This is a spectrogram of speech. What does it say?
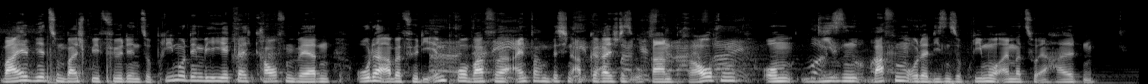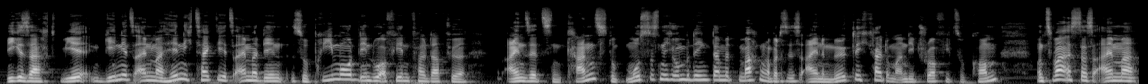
weil wir zum Beispiel für den Supremo, den wir hier gleich kaufen werden, oder aber für die Impro-Waffe einfach ein bisschen abgereichertes Uran brauchen, um diesen Waffen oder diesen Supremo einmal zu erhalten. Wie gesagt, wir gehen jetzt einmal hin. Ich zeige dir jetzt einmal den Supremo, den du auf jeden Fall dafür einsetzen kannst. Du musst es nicht unbedingt damit machen, aber das ist eine Möglichkeit, um an die Trophy zu kommen. Und zwar ist das einmal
